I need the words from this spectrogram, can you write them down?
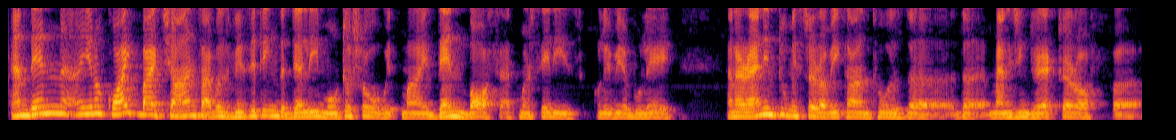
And then uh, you know quite by chance i was visiting the delhi motor show with my then boss at mercedes olivier boulay. And I ran into Mr. Ravikant, who was the, the managing director of uh,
